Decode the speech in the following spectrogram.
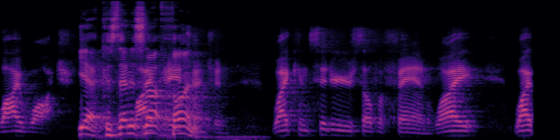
why watch? yeah, because then it's why not fun. attention? Why consider yourself a fan? Why why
